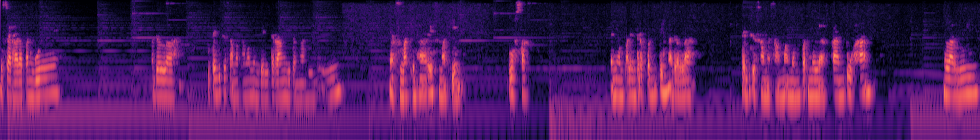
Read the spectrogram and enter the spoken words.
Besar harapan gue adalah kita bisa sama-sama menjadi terang di tengah dunia ini yang semakin hari semakin rusak dan yang paling terpenting adalah kita bisa sama-sama mempermuliakan Tuhan melalui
